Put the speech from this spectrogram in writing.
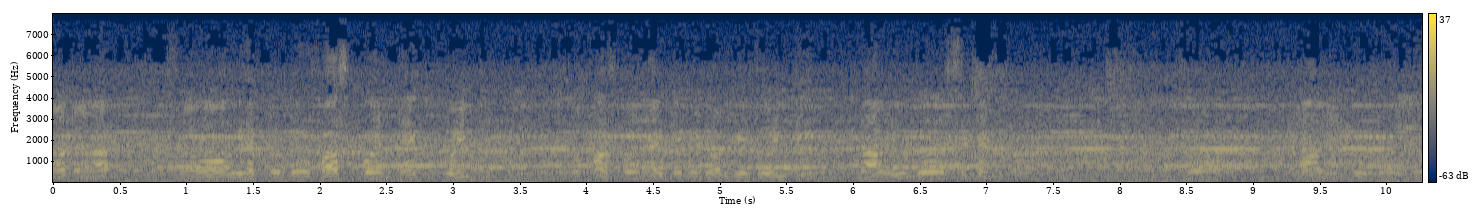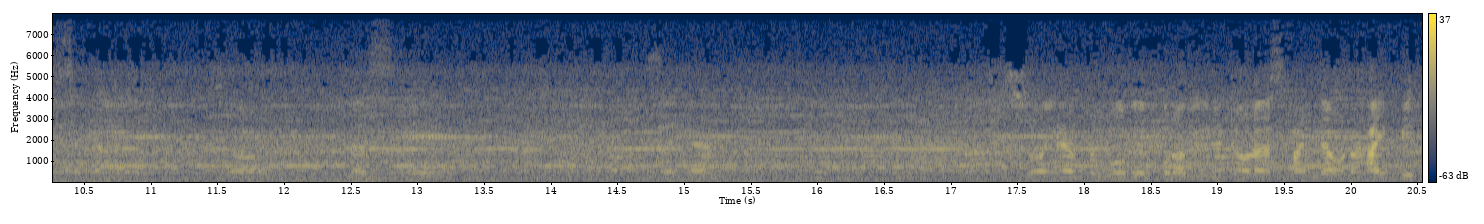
not enough so we have to do first point take 20 so first point I take it only 20 now you go second. So now you go to second. So let's see. Second. So you have to move your probe you need to always find out a high peak.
